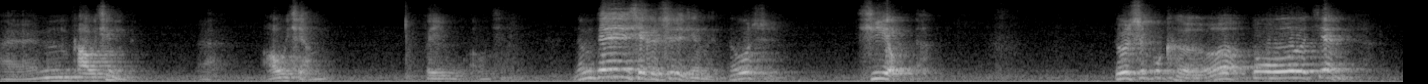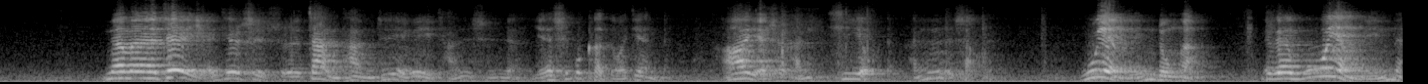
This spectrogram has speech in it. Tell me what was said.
很高兴的啊，翱翔，飞舞翱翔。那么这些个事情呢，都是稀有的。都是不可多见的。那么这也就是说，赞叹这位禅师啊，也是不可多见的，他也是很稀有的，很少的。无影林中啊，那个无影林呢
